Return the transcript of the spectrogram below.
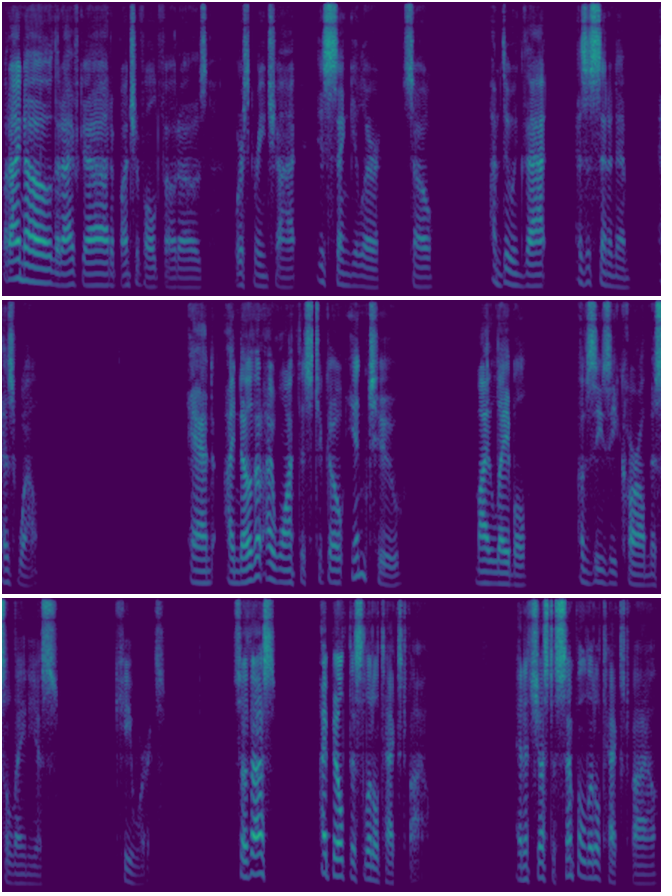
But I know that I've got a bunch of old photos where screenshot is singular, so I'm doing that as a synonym as well. And I know that I want this to go into my label of ZZ Carl miscellaneous keywords. So thus, I built this little text file. And it's just a simple little text file.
